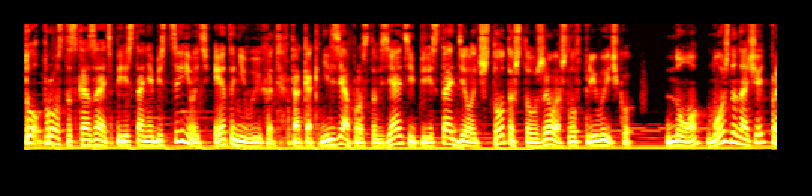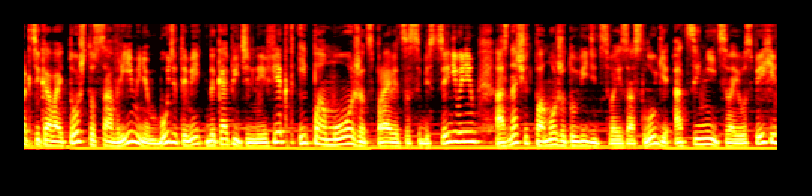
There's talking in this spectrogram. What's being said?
то просто сказать «перестань обесценивать» – это не выход, так как нельзя просто взять и перестать делать что-то, что уже вошло в привычку. Но можно начать практиковать то, что со временем будет иметь накопительный эффект и поможет справиться с обесцениванием, а значит поможет увидеть свои заслуги, оценить свои успехи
